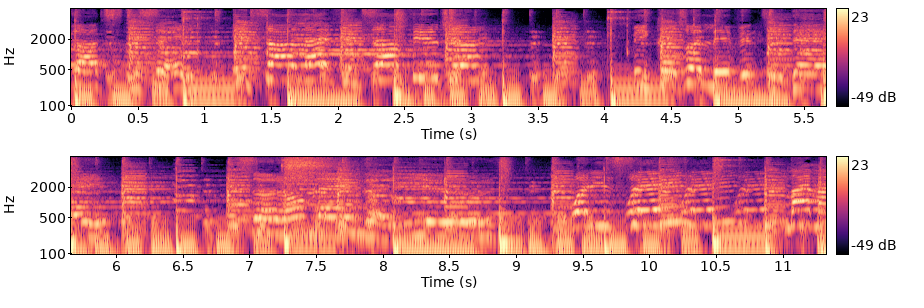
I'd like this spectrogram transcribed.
Got to say. It's our life, it's our future. Because we're living today. So don't blame the youth. What do you say? My mother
